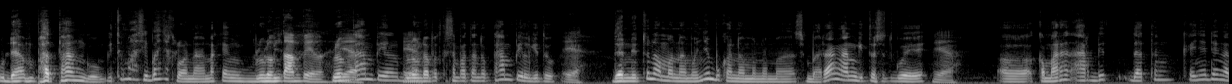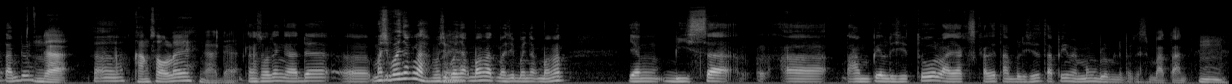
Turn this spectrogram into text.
udah empat panggung. Itu masih banyak loh anak-anak yang belum belum tampil belum Iya. tampil Iya. belum dapat kesempatan untuk tampil gitu. Iya. Dan itu nama-namanya bukan nama-nama sembarangan gitu maksud gue. Iya. Eh, kemarin Ardit datang kayaknya dia nggak tampil. Enggak Heeh. Kang Soleh nggak ada Kang Soleh nggak ada Eh, masih banyak lah masih banyak. banget masih banyak banget yang bisa eh, tampil di situ layak sekali tampil di situ tapi memang belum dapat kesempatan Hmm.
